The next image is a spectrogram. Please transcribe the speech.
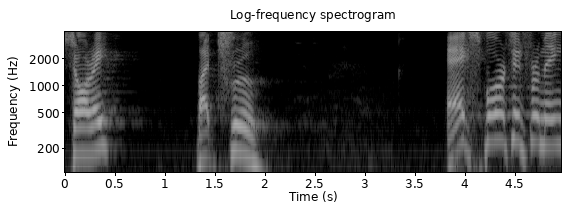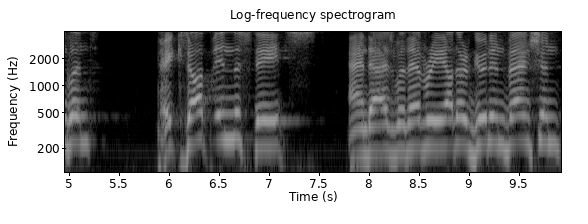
Sorry, but true. Exported from England, picked up in the States, and as with every other good invention,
